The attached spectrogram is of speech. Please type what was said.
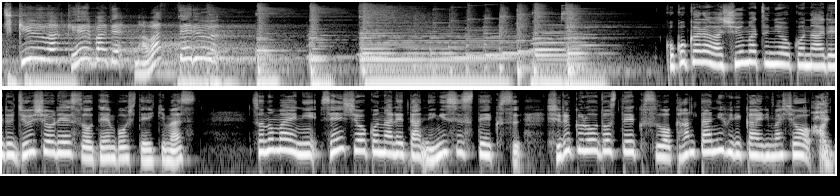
地球は競馬で回ってるここからは週末に行われる重賞レースを展望していきます。その前に先週行われたネギスステークス、シルクロードステークスを簡単に振り返りましょう。はい。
